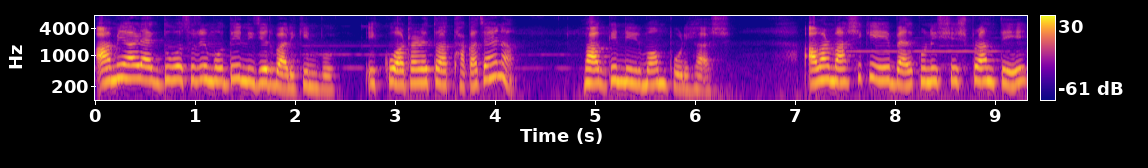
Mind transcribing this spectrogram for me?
আমি আর এক দু বছরের মধ্যেই নিজের বাড়ি কিনবো। এই কোয়ার্টারে তো আর থাকা যায় না। ভাগ্যের নির্মম পরিহাস। আমার মাসিকে ব্যালকনির শেষ প্রান্তে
